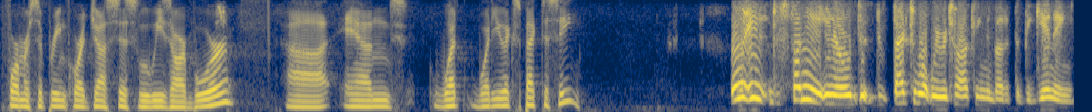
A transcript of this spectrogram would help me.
former Supreme Court Justice Louise Arbour. Uh, and what, what do you expect to see? Well, it's funny, you know, back to what we were talking about at the beginning.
